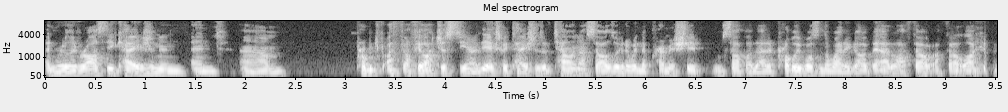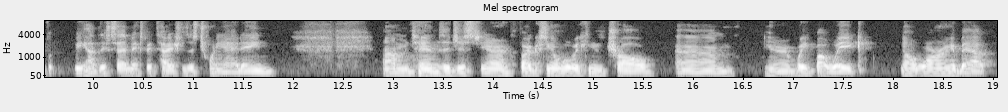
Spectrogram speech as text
and really rise to the occasion and and um, probably I feel like just you know the expectations of telling ourselves we're going to win the premiership and stuff like that. It probably wasn't the way to go about it. I felt I felt like we had the same expectations as 2018 um, in terms of just you know focusing on what we can control. Um, you know, week by week, not worrying about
